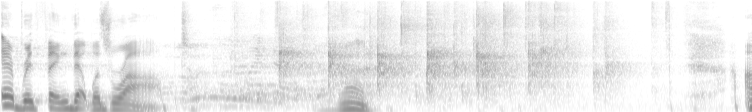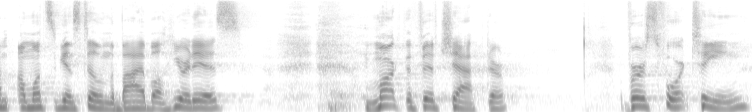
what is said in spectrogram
everything that was robbed. Yeah. I'm, I'm once again still in the Bible. Here it is Mark, the fifth chapter, verse 14.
